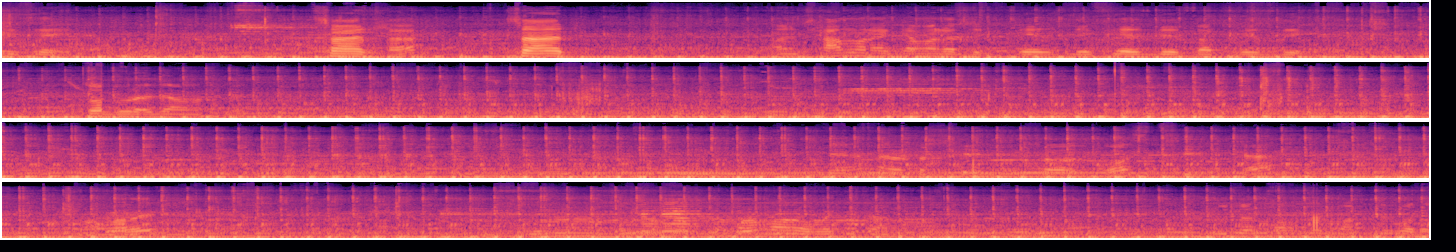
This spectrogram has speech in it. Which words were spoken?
হয়েছে স্যার হ্যাঁ? স্যার। সামনে ক্যামেরা দে ফেস দে ফেস দে তার ফেস দে। তো ঘুরে যা আমার face। ক্যামেরাটা সেই সব অস্থির, হ্যাঁ? আমারে? ওজন- ওজন মাপতে মাপা হবে কিনা? ওজন মাপতে মাপতে পারো?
